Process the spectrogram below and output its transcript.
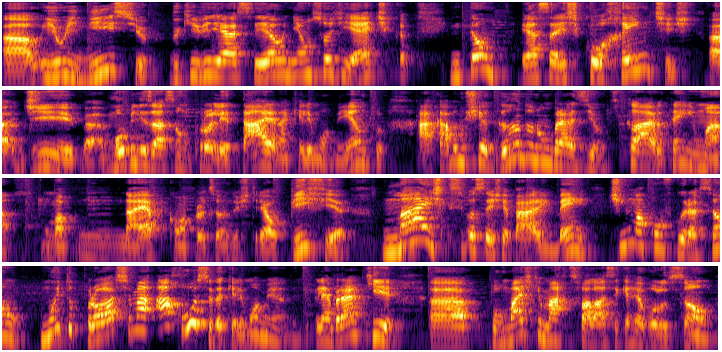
uh, e o início do que viria a ser a União Soviética. Então, essas correntes de mobilização proletária naquele momento acabam chegando num Brasil que, claro, tem uma, uma na época, uma produção industrial pífia, mas que, se vocês reparem bem, tinha uma configuração muito próxima à Rússia daquele momento. Tem que lembrar que, uh, por mais que Marx falasse que a revolução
